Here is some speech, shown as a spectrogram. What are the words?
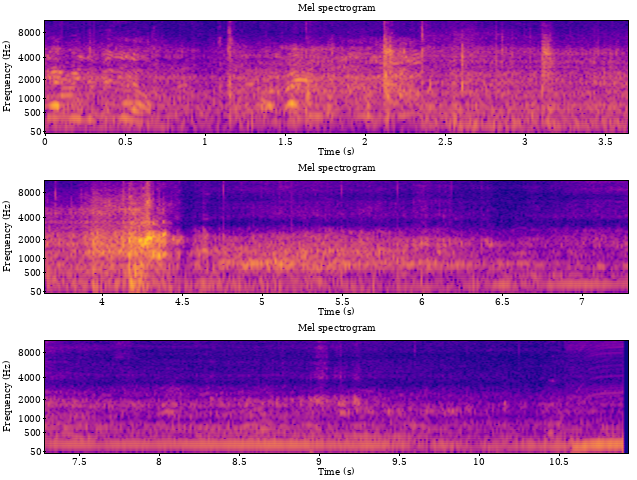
get me the video.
